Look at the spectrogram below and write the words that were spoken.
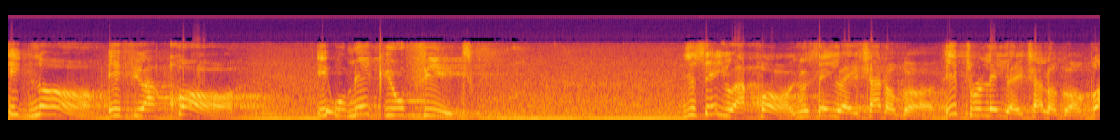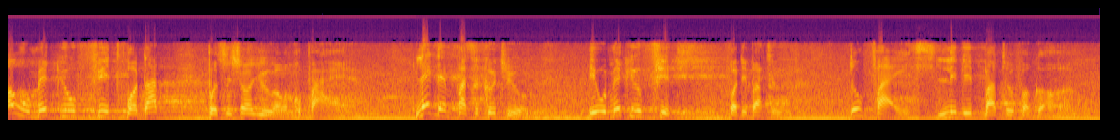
Ignore. If you are called, it will make you fit. You say you are called, you say you are a child of God. If truly you are a child of God, God will make you fit for that position you occupy. Let them persecute you. It will make you fit for the battle. Don't fight. Leave it battle for God.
